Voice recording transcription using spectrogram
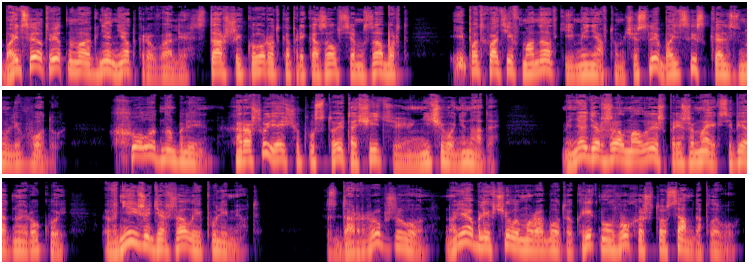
Бойцы ответного огня не открывали. Старший коротко приказал всем за борт, и, подхватив манатки, и меня в том числе, бойцы скользнули в воду. Холодно, блин. Хорошо, я еще пустой, тащить ничего не надо. Меня держал малыш, прижимая к себе одной рукой. В ней же держал и пулемет. Здоров же он. Но я облегчил ему работу, крикнул в ухо, что сам доплыву.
